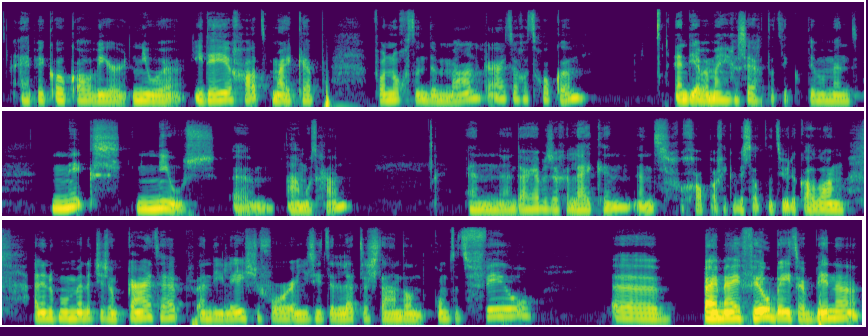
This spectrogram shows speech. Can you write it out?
heb ik ook alweer nieuwe ideeën gehad, maar ik heb vanochtend de maankaarten getrokken. En die hebben mij gezegd dat ik op dit moment niks nieuws, ehm, aan moet gaan. En, eh, daar hebben ze gelijk in. En het is grappig, ik wist dat natuurlijk al lang. Alleen op het moment dat je zo'n kaart hebt en die lees je voor en je ziet de letters staan, dan komt het veel, eh, bij mij veel beter binnen,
